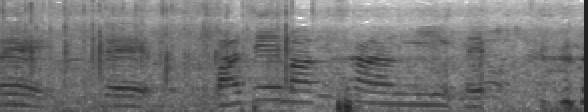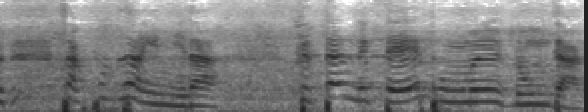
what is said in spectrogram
네, 이제 마지막 상이 네. 작품상입니다. 극단 늑대 동물 농장.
